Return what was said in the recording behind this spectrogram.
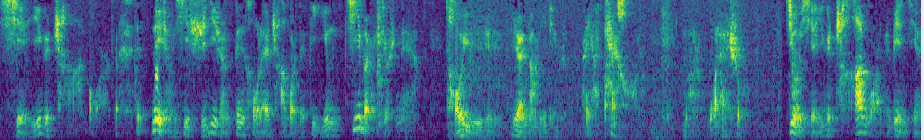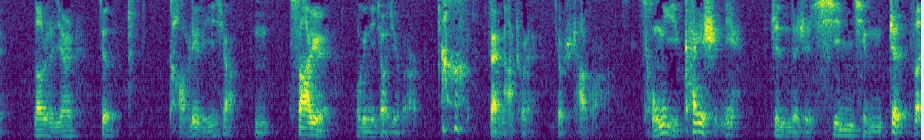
写一个茶馆的那场戏，实际上跟后来茶馆的第一幕基本上就是那样。陶宇院长一听说，哎呀，太好了！我说我来说，就写一个茶馆的变迁。老舍先生就考虑了一下，嗯，仨月我给你交剧本，再拿出来就是茶馆。从一开始念，真的是心情振奋，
